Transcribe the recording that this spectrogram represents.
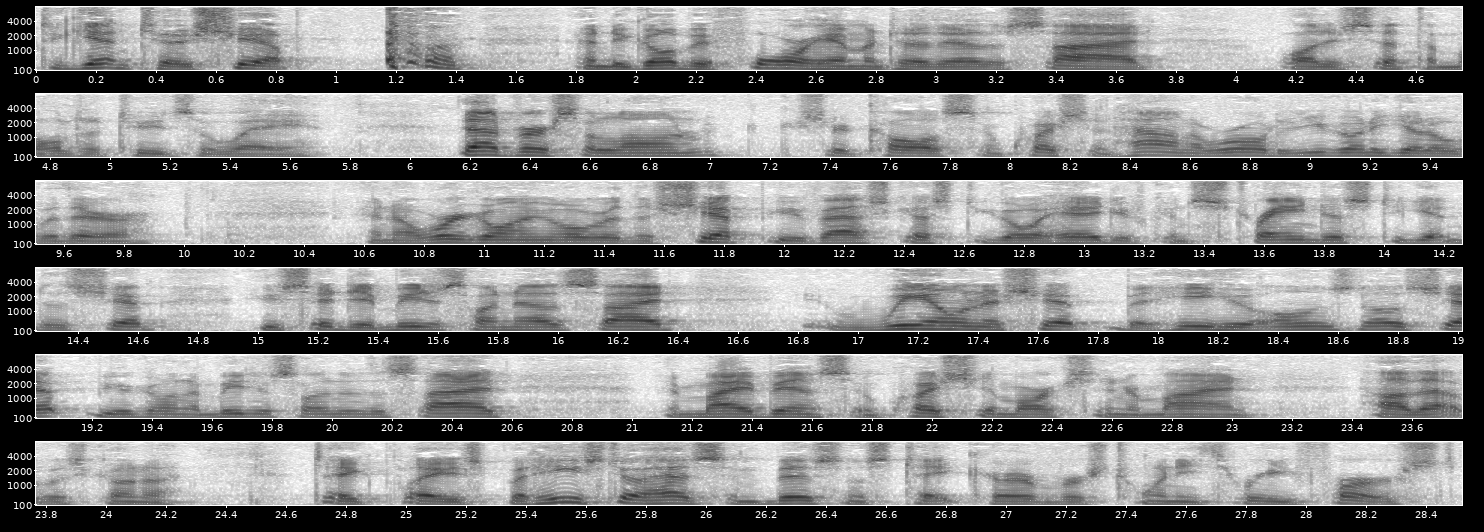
to get into a ship and to go before him into the other side while he sent the multitudes away. That verse alone should cause some question. How in the world are you going to get over there? You know, we're going over the ship. You've asked us to go ahead. You've constrained us to get into the ship. You said you'd meet us on the other side. We own a ship, but he who owns no ship, you're going to meet us on the other side. There might have been some question marks in their mind how that was going to take place. But he still had some business to take care of, verse 23 first.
